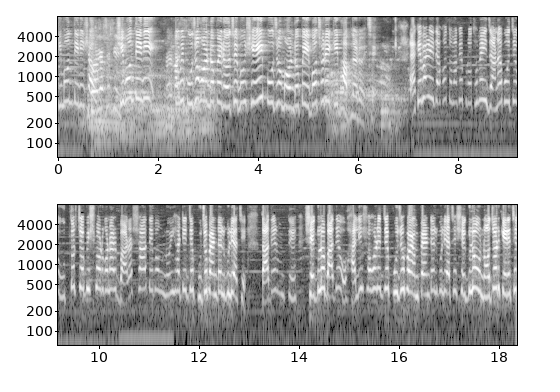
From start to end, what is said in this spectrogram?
সীমন্তিনী সাউ সীমন্তিনী তুমি পুজো মণ্ডপে রয়েছে এবং সেই পুজো মণ্ডপে এবছরে কি ভাবনা রয়েছে? একেবারেই দেখো তোমাকে প্রথমেই জানাব যে উত্তর চব্বিশ পরগনার বারাসাত এবং নৈহাটির যে পুজো প্যান্ডেলগুলি আছে তাদের মধ্যে সেগুলো বাদেও হালি শহরের যে পুজো প্যান্ডেলগুলি আছে সেগুলো নজর কেড়েছে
